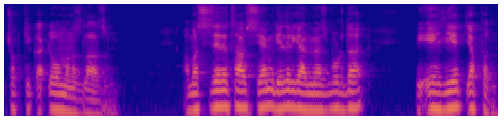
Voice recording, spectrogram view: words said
çok dikkatli olmanız lazım. Ama size de tavsiyem gelir gelmez burada bir ehliyet yapın.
